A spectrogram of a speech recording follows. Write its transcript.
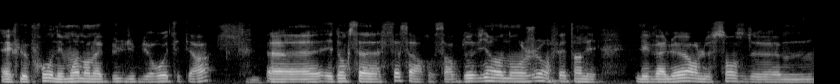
avec le pro, on est moins dans la bulle du bureau, etc. Mhm. et donc ça, ça, ça, ça, devient un enjeu, en fait. Hein, les, les valeurs, le sens de,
